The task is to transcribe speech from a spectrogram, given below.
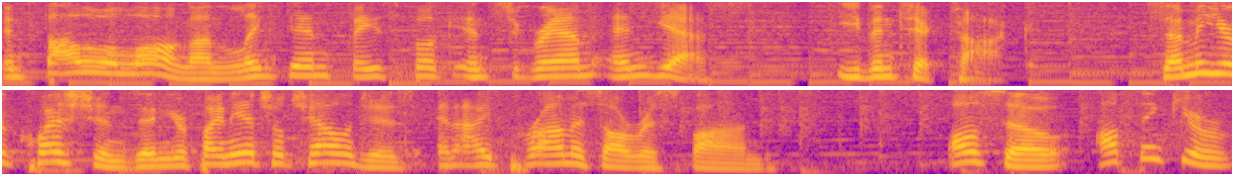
and follow along on LinkedIn, Facebook, Instagram, and yes, even TikTok. Send me your questions and your financial challenges, and I promise I'll respond. Also, I'll think you're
